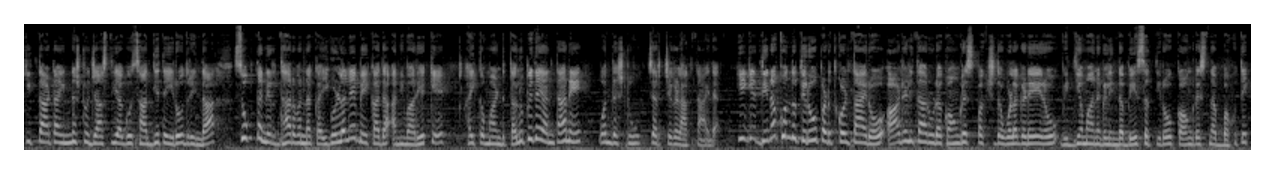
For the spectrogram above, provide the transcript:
ಕಿತ್ತಾಟ ಇನ್ನಷ್ಟು ಜಾಸ್ತಿಯಾಗೋ ಸಾಧ್ಯತೆ ಇರೋದ್ರಿಂದ ಸೂಕ್ತ ನಿರ್ಧಾರವನ್ನ ಕೈಗೊಳ್ಳಲೇಬೇಕಾದ ಅನಿವಾರ್ಯಕ್ಕೆ ಹೈಕಮಾಂಡ್ ತಲುಪಿದೆ ಅಂತಾನೆ ಒಂದಷ್ಟು ಚರ್ಚೆಗಳಾಗ್ತಾ ಇದೆ. ಹೀಗೆ ದಿನಕ್ಕೊಂದು ತಿರುವು ಪಡೆದುಕೊಳ್ತಾ ಇರೋ ಆಡಳಿತಾರೂಢ ಕಾಂಗ್ರೆಸ್ ಪಕ್ಷದ ಒಳಗಡೆ ಇರೋ ವಿದ್ಯಮಾನಗಳಿಂದ ಬೇಸತ್ತಿರೋ ಕಾಂಗ್ರೆಸ್ನ ಬಹುತೇಕ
